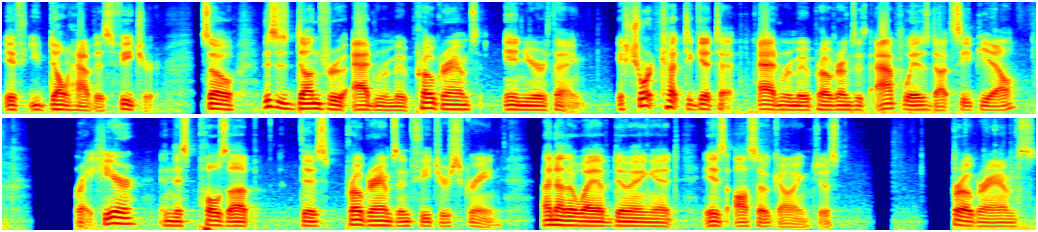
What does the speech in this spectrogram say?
if you don't have this feature. So this is done through add and remove programs in your thing. A shortcut to get to add and remove programs is appwiz.cpl right here and this pulls up this programs and features screen. Another way of doing it is also going just programs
